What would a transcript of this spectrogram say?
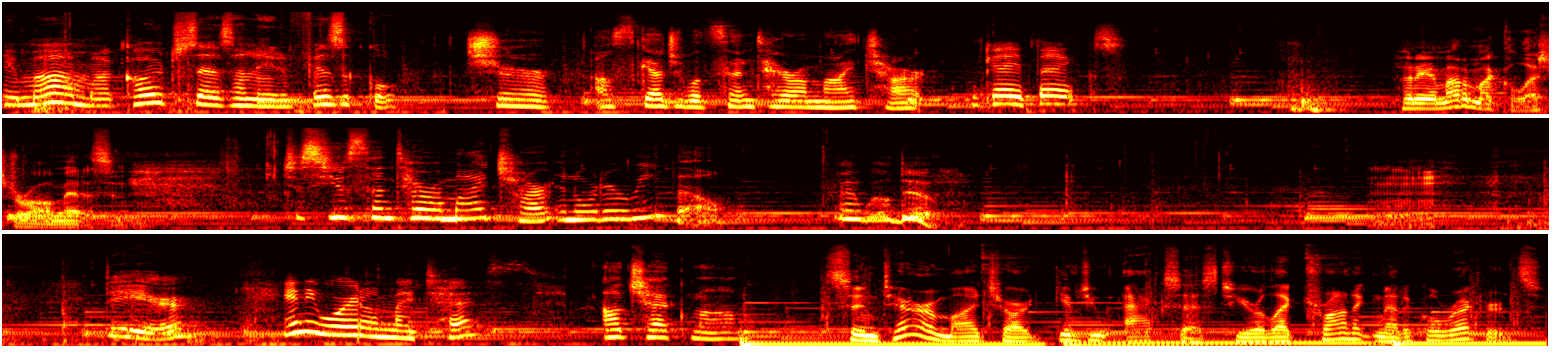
Hey, Mom, my coach says I need a physical. Sure, I'll schedule with Sentara My Chart. Okay, thanks. Honey, I'm out of my cholesterol medicine. Just use Sentara My Chart and order a refill. I will do. Dear, any word on my test? I'll check, Mom. Sentara MyChart gives you access to your electronic medical records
